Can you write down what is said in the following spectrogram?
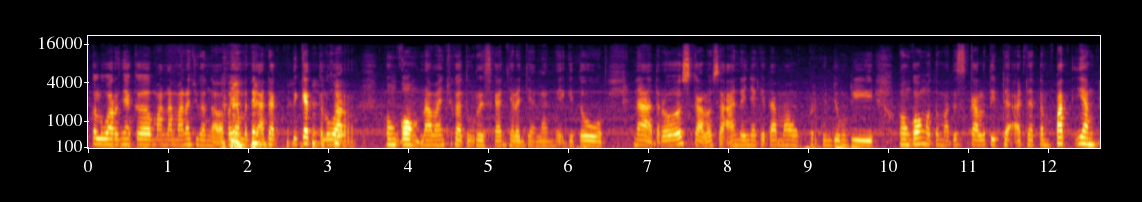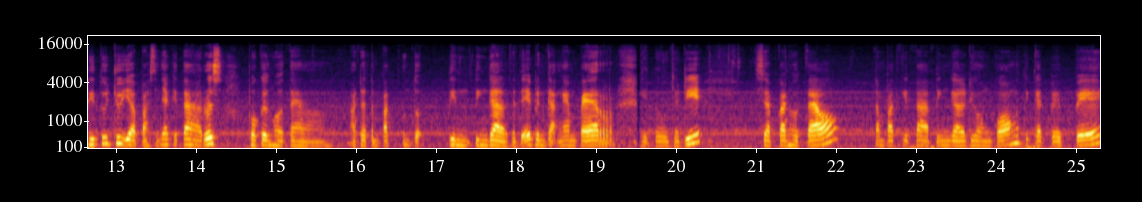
keluarnya ke mana-mana juga nggak apa-apa. Yang penting ada tiket keluar Hong Kong. Namanya juga turis kan jalan-jalan kayak gitu. Nah terus kalau seandainya kita mau berkunjung di Hong Kong otomatis kalau tidak ada tempat yang dituju ya pastinya kita harus booking hotel. Ada tempat untuk tin- tinggal. Jadi ben gak ngemper gitu. Jadi siapkan hotel tempat kita tinggal di Hong Kong, tiket PP,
